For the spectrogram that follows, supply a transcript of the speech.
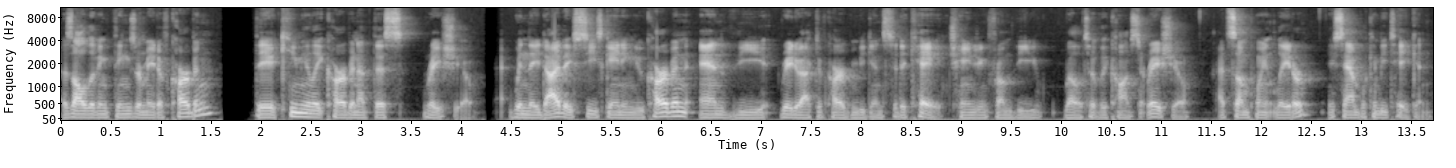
As all living things are made of carbon, they accumulate carbon at this ratio. When they die, they cease gaining new carbon, and the radioactive carbon begins to decay, changing from the relatively constant ratio. At some point later, a sample can be taken.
